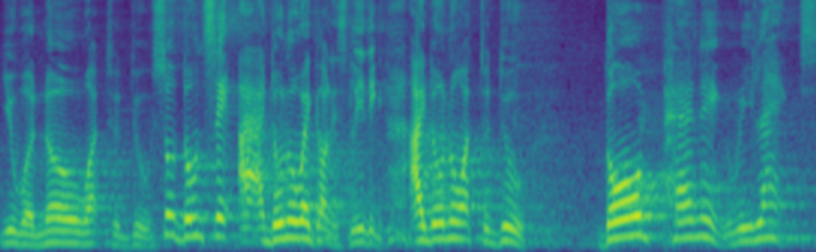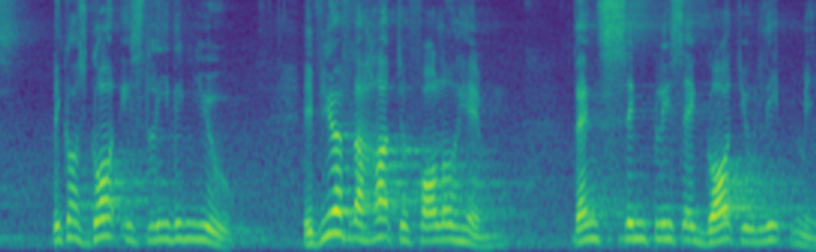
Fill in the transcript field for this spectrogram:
you will know what to do. So don't say, I don't know where God is leading. I don't know what to do. Don't panic, relax, because God is leading you. If you have the heart to follow Him, then simply say, God, you lead me.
